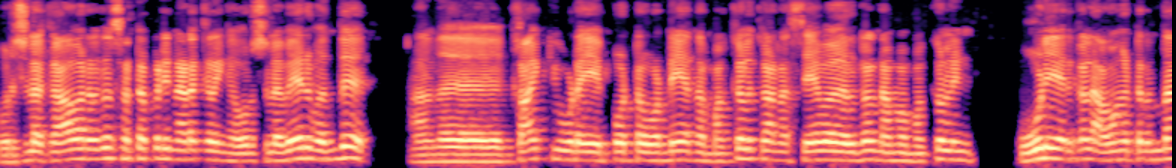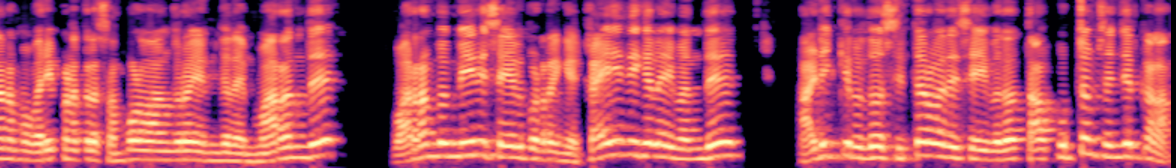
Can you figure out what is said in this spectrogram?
ஒரு சில காவலர்கள் சட்டப்படி நடக்கிறீங்க. ஒரு சில பேர் வந்து அந்த காக்கி உடையை போட்ட உடனே அந்த மக்களுக்கான சேவகர்கள் நம்ம மக்களின் ஊழியர்கள் அவங்ககிட்ட இருந்தா நம்ம வரி பணத்துல சம்பளம் வாங்குறோம் என்பதை மறந்து வரம்பு மீறி செயல்படுறீங்க. கைதிகளை வந்து அடிக்கிறதோ சித்திரவதை செய்வதோ த- குற்றம் செஞ்சிருக்கலாம்.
